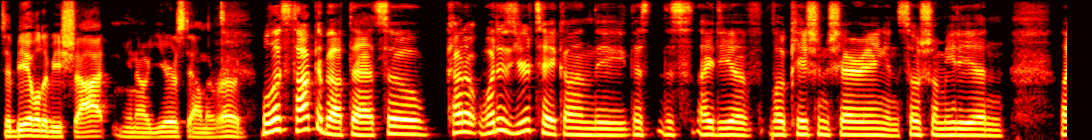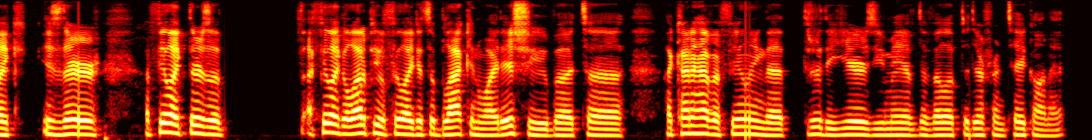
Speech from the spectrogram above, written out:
to be able to be shot you know years down the road. Well let's talk about that. So kind of what is your take on the this this idea of location sharing and social media? And like is there i feel like there's a i feel like a lot of people feel like it's a black and white issue but uh, i kind of have a feeling that through the years you may have developed a different take on it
